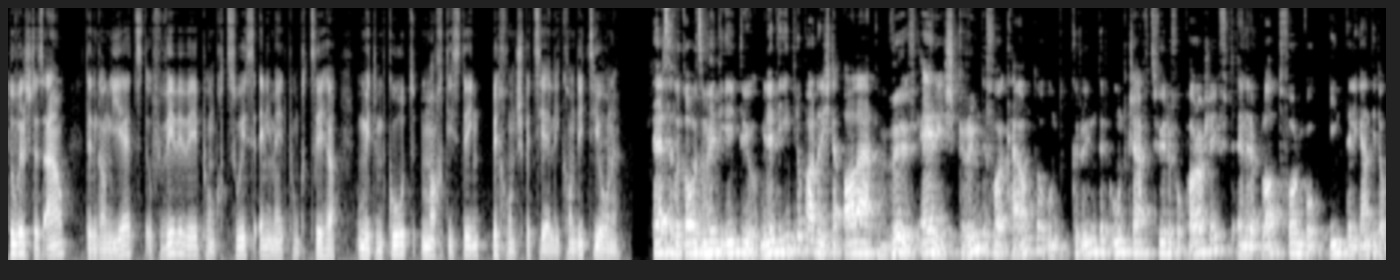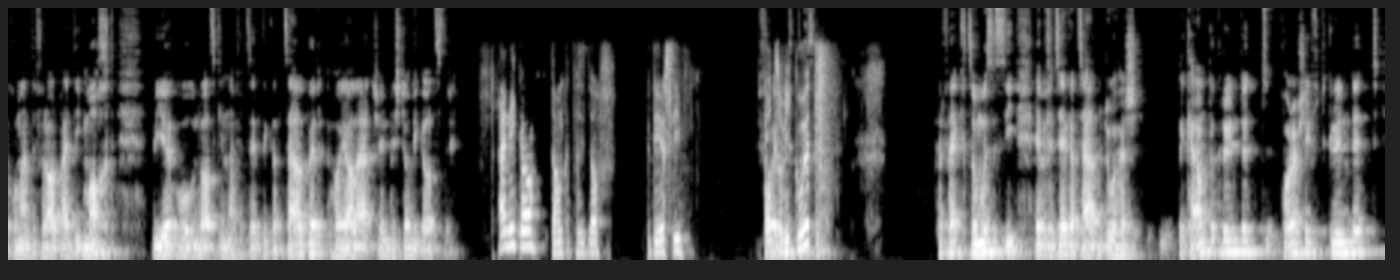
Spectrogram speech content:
Du willst das auch? Dann geh jetzt auf www.swissanimate.ch und mit dem Code «Mach dein Ding» bekommst spezielle Konditionen. Herzlich willkommen zum heutigen Interview. Mein heutiger Interviewpartner ist der Alain Wöf. Er ist Gründer von Accounto und Gründer und Geschäftsführer von Parashift, einer Plattform, die intelligente Dokumentenverarbeitung macht. Wie, wo und was genau erzählt er gerade selber. Hallo Alain, schön bist du da. Wie geht's dir? Hi Nico, danke, dass ich darf bei dir sein darf. Geht so wie gut? Perfekt, so muss es sein. Eben, erzähl gerade selber, du hast Accounto gegründet, Parashift gegründet.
